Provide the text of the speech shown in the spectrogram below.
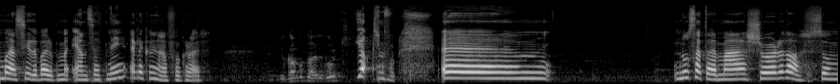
Må jeg si det bare med én setning, eller kan jeg forklare? Du kan forklare det kort. Ja, kjempefort. Um, nå setter jeg meg sjøl som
